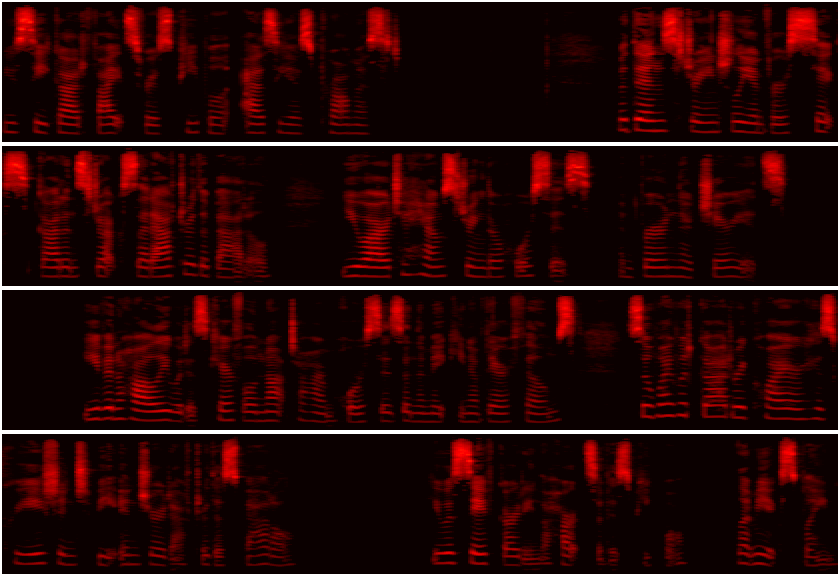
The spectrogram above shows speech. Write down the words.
You see, God fights for his people as he has promised. But then, strangely, in verse 6, God instructs that after the battle, you are to hamstring their horses and burn their chariots. Even Hollywood is careful not to harm horses in the making of their films, so why would God require his creation to be injured after this battle? He was safeguarding the hearts of his people. Let me explain.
